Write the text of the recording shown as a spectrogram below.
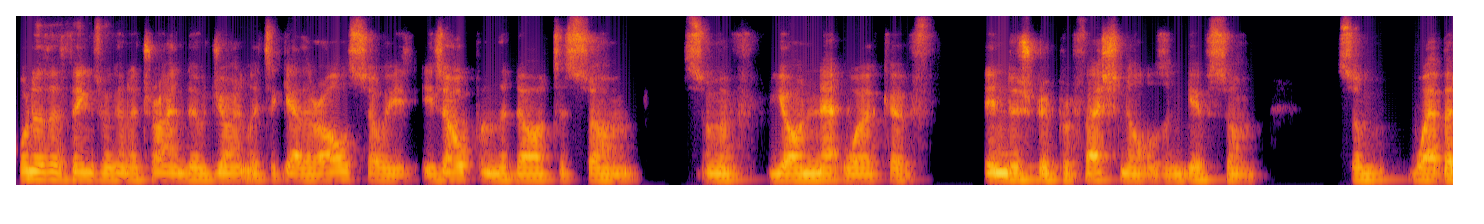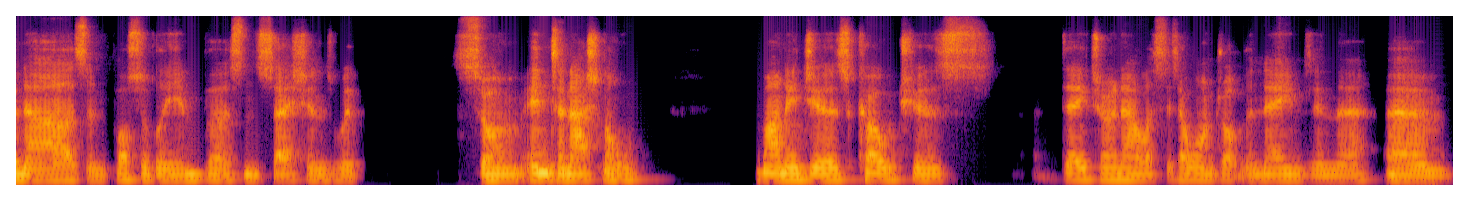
one of the things we're going to try and do jointly together also is, is open the door to some some of your network of industry professionals and give some some webinars and possibly in-person sessions with some international managers, coaches, data analysis. I won't drop the names in there um,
